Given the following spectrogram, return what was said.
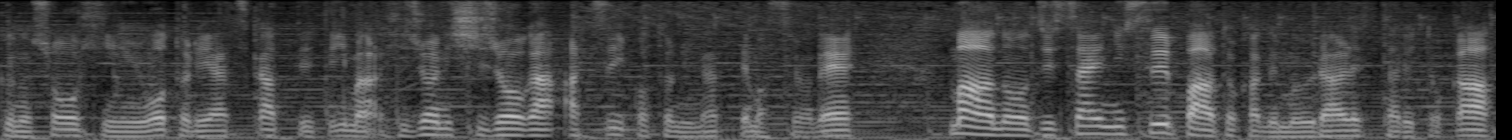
グの商品を取り扱っていて、今非常に市場が熱いことになってますよね。まあ、あの、実際にスーパーとかでも売られてたりとか、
